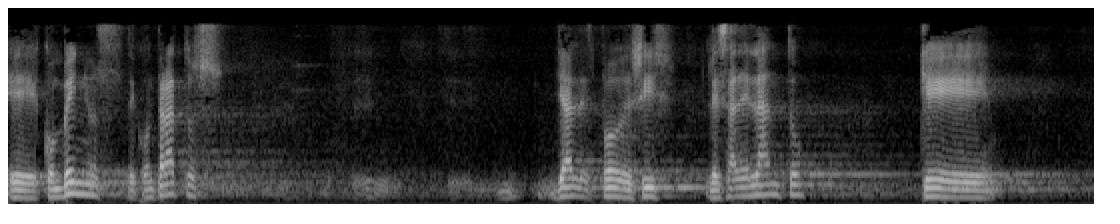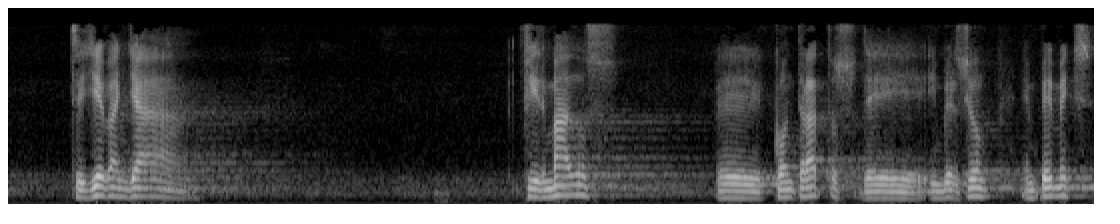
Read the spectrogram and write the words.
eh, convenios, de contratos. Ya les puedo decir, les adelanto que se llevan ya firmados eh, contratos de inversión en Pemex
